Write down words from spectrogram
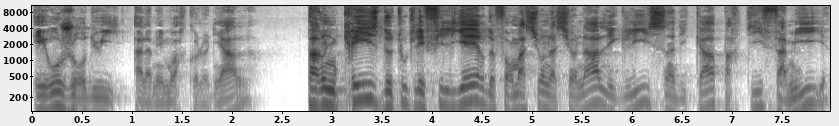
et aujourd'hui à la mémoire coloniale, par une crise de toutes les filières de formation nationale, église, syndicats, partis, familles,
